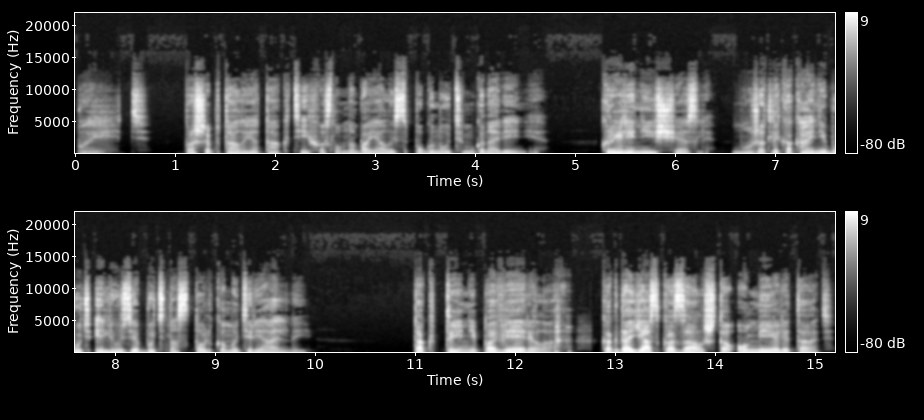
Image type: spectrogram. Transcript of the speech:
быть!» — прошептала я так тихо, словно боялась спугнуть мгновение. Крылья не исчезли. Может ли какая-нибудь иллюзия быть настолько материальной? «Так ты не поверила, когда я сказал, что умею летать!»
